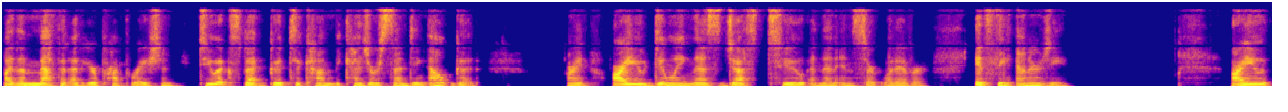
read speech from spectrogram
by the method of your preparation. Do you expect good to come because you're sending out good? All right. Are you doing this just to, and then insert whatever? It's the energy. Are you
